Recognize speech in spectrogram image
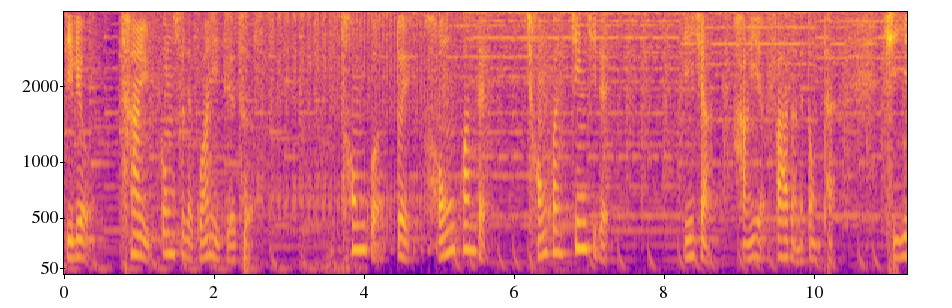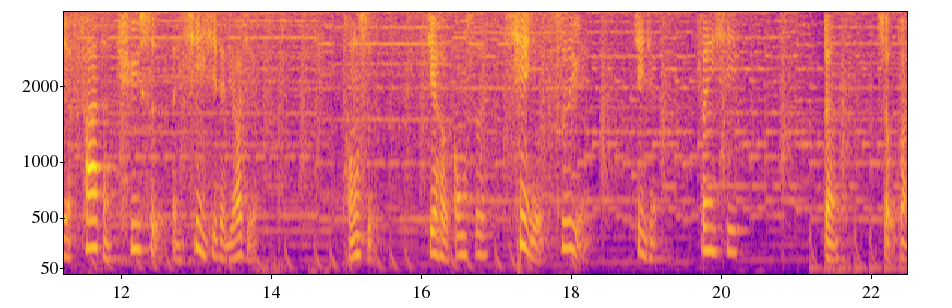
第六，参与公司的管理决策，通过对宏观的宏观经济的影响、行业发展的动态、企业发展趋势等信息的了解，同时结合公司现有资源进行分析等手段。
